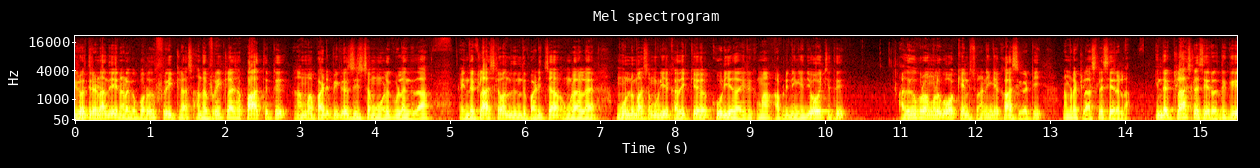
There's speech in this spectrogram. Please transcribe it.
இருபத்தி ரெண்டாந்தேதி நடக்க போகிறது ஃப்ரீ கிளாஸ் அந்த ஃப்ரீ கிளாஸை பார்த்துட்டு நம்ம படிப்பிக்கிற சிஸ்டம் உங்களுக்கு விளங்குதா? இந்த கிளாஸில் வந்து இருந்து படித்தா உங்களால் மூன்று மாதம் முடிய கதைக்க கூடியதாக இருக்குமா? அப்படி நீங்கள் யோசிச்சுட்டு அதுக்கப்புறம் உங்களுக்கு ஓகேன்னு சொன்னால் நீங்கள் காசு கட்டி நம்மளோட கிளாஸில் சேரலாம். இந்த கிளாஸில் சேர்கிறதுக்கு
